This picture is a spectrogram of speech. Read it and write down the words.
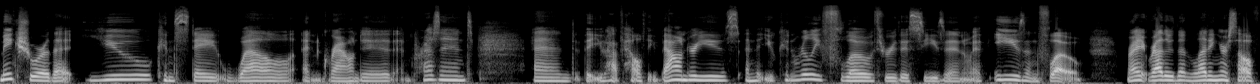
make sure that you can stay well and grounded and present and that you have healthy boundaries and that you can really flow through this season with ease and flow, right? Rather than letting yourself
